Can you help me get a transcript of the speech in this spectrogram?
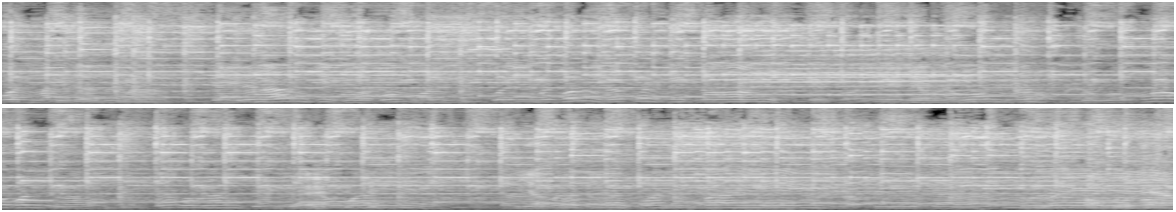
คนมันเหลือไปมาใจและหลังคิดหอดควมนคุยมันคนเหลือคนนิดหน่อยเอ้ยคอยเรียนตะวงนะตกลงน้อคนที่หวังแล้วกำลังเต็มใจเอาไว้ตั้งเมื่อเจอควันไฟที่จางขอบคุณแทน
